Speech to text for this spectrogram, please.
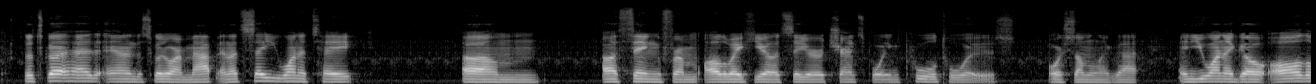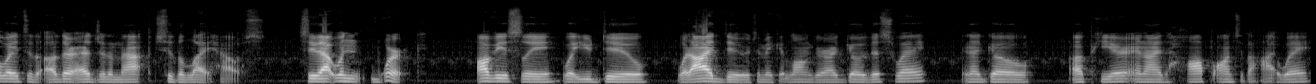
So let's go ahead and let's go to our map. And let's say you want to take um, a thing from all the way here. Let's say you're transporting pool toys or something like that. And you want to go all the way to the other edge of the map to the lighthouse. See, that wouldn't work. Obviously, what you do, what I'd do to make it longer, I'd go this way. And I'd go up here and I'd hop onto the highway.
